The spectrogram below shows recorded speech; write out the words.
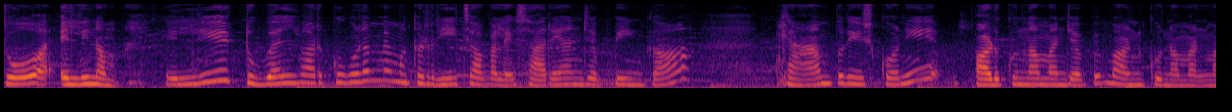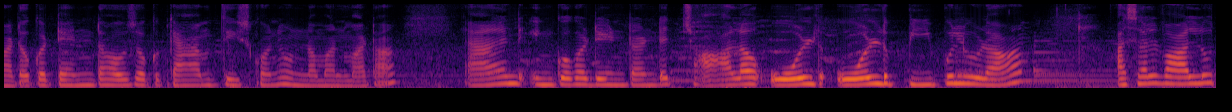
సో వెళ్ళినాం. వెళ్ళి ట్వెల్వ్ వరకు కూడా మేము అక్కడ రీచ్ అవ్వలే. సరే అని చెప్పి ఇంకా క్యాంప్ తీసుకొని పడుకుందామని చెప్పి పడుకున్నాం అనమాట ఒక టెంట్ హౌస్ ఒక క్యాంప్ తీసుకొని ఉన్నామన్నమాట అండ్ ఇంకొకటి ఏంటంటే చాలా ఓల్డ్ ఓల్డ్ పీపుల్ కూడా అసలు వాళ్ళు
